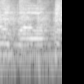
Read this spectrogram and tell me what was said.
a world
